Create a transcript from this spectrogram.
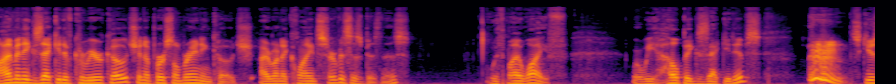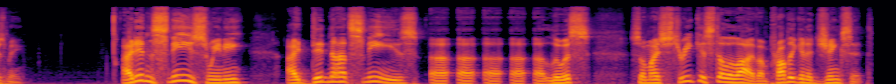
I'm an executive career coach and a personal branding coach. I run a client services business with my wife where we help executives. excuse me. I didn't sneeze, Sweeney. I did not sneeze, uh, uh, uh, uh, uh Lewis. So my streak is still alive. I'm probably going to jinx it.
